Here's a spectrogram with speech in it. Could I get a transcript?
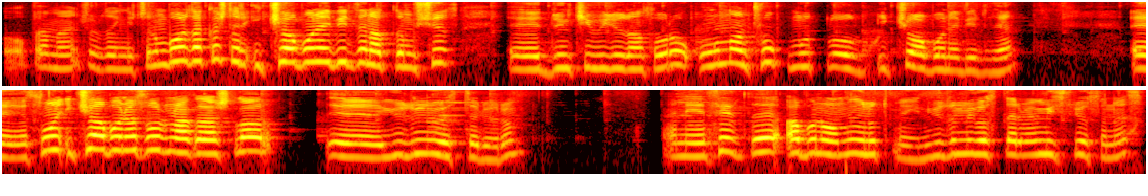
Hop hemen şuradan geçelim. Bu arada arkadaşlar 2 abone birden atlamışız. E, dünkü videodan sonra. Ondan çok mutlu oldum. 2 abone birden. E, son 2 abone sonra arkadaşlar e, yüzümü gösteriyorum. Hani siz de abone olmayı unutmayın. Yüzümü göstermemi istiyorsanız.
